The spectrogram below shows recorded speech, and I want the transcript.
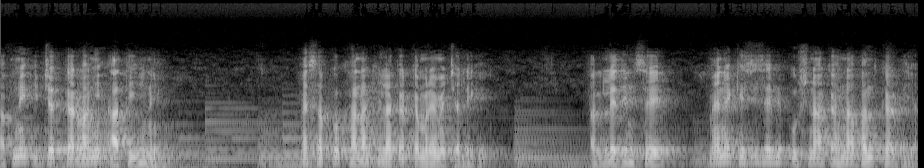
अपनी इज़्ज़त करवानी आती ही नहीं। मैं सबको खाना खिलाकर कमरे में चली गई। अगले दिन से मैंने किसी से भी पूछना कहना बंद कर दिया।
